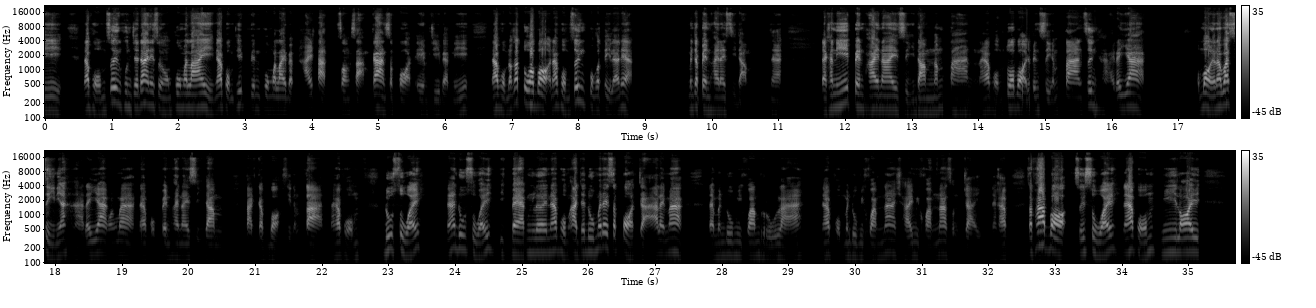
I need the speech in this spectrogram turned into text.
นะครับผมซึ่งคุณจะได้ในส่วนของพวงมาลัยนะครับผมที่เป็นพวงมาลัยแบบท้ายตัด2 3ก้านสปอร์ต AMG แบบนี้นะครับผมแล้วก็ตัวเบาะนะครับผมซึ่งปกติแล้วเนี่ย มันจะเป็นภายในสีดำนะแต่คันนี้เป็นภายในสีดำน้ำตาลนะครับผมตัวเบาะจะเป็นสีน้ำตาล ซึ่งหายได้ยาก ผมบอกเลยนะว่าสีเนี้ยหาได้ยากมากๆนะครับผมเป็นภายในสีดำตัดกับเบาะสีน้ำตาลนะครับผมดูสวย นะดูสวยอีกแบบนึงเลยนะ ผมอาจจะดูไม่ได้สปอร์ตจ๋าอะไรมาก แต่มันดูมีความหรูหรานะครับผมมันดูมีความน่าใช้มีความน่าสนใจนะครับ สภาพเบาะสวยๆนะครับผมมีรอย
